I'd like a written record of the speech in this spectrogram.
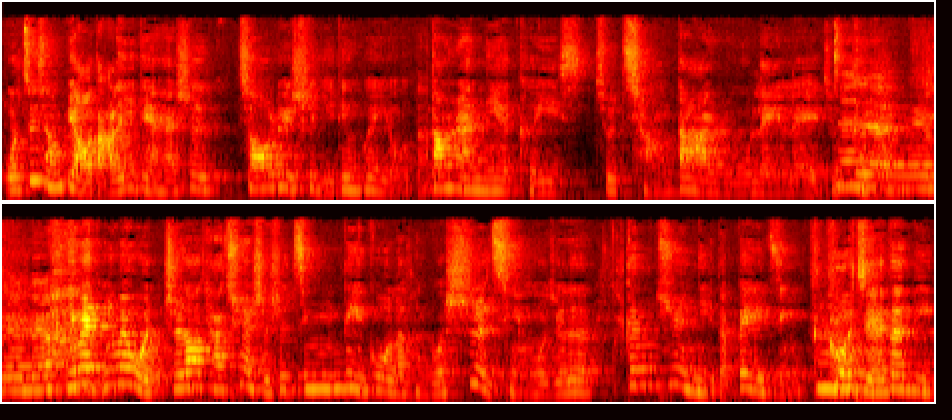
我最想表达的一点还是焦虑是一定会有的，当然你也可以就强大如累累，就可能没有没有没有，因为因为我知道他确实是经历过了很多事情，我觉得根据你的背景，我觉得你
